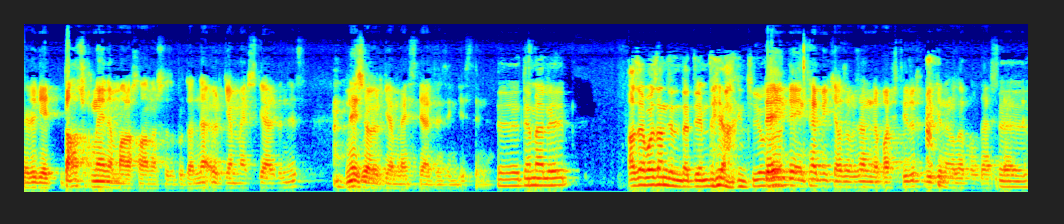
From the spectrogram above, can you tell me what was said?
belə deyək, daha çox nə ilə maraqlanırsınız burada? Nə öyrənmək istəyərdiniz? Necə öyrənmək istəyərdiniz ingilis dilini? E, deməli, Azərbaycan dilində deyim də yəqin ki, yox. Deyin, deyin, təbii ki, Azərbaycan dilində başlayırıq, beginner level dərslərdir.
